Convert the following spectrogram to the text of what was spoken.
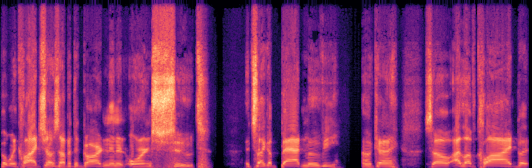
but when Clyde shows up at the garden in an orange suit, it's like a bad movie. Okay. So I love Clyde, but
